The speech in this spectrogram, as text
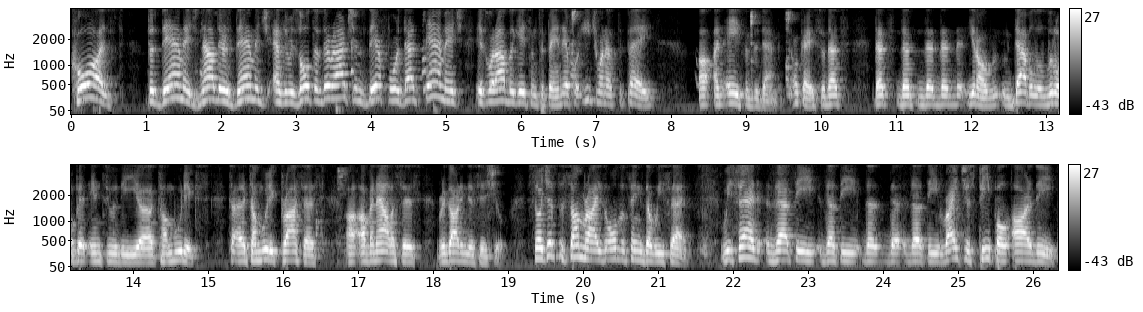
caused the damage, now there's damage as a result of their actions. Therefore, that damage is what obligates them to pay, and therefore each one has to pay uh, an eighth of the damage. Okay, so that's that's that, that, that you know dabble a little bit into the uh, Talmudics Talmudic process uh, of analysis regarding this issue. So just to summarize all the things that we said, we said that the that the the, the that the righteous people are the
